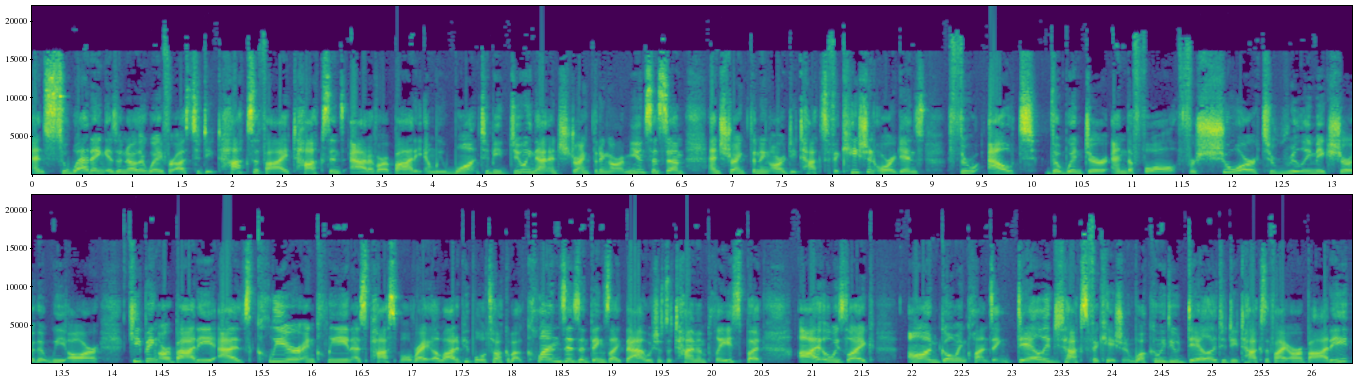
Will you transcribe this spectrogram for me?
And sweating is another way for us to detoxify toxins out of our body. And we want to be doing that and strengthening our immune system and strengthening our detoxification organs throughout the winter and the fall for sure to really make sure that we are keeping our body as clear and clean as possible, right? A lot of people will talk about cleanses and things like that, which is a time and place, but I always like like ongoing cleansing, daily detoxification. What can we do daily to detoxify our body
